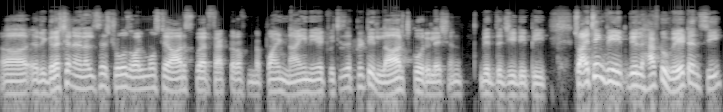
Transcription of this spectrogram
uh, regression analysis shows almost a r square factor of 0.98 which is a pretty large correlation with the gdp so i think we will have to wait and see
